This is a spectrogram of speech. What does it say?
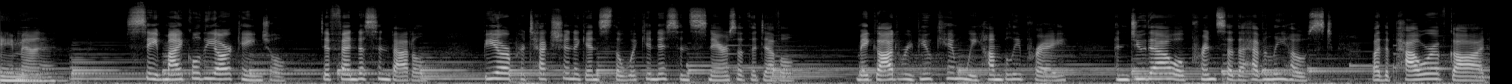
Amen. Saint Michael the Archangel, defend us in battle. Be our protection against the wickedness and snares of the devil. May God rebuke him, we humbly pray. And do thou, O Prince of the heavenly host, by the power of God,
